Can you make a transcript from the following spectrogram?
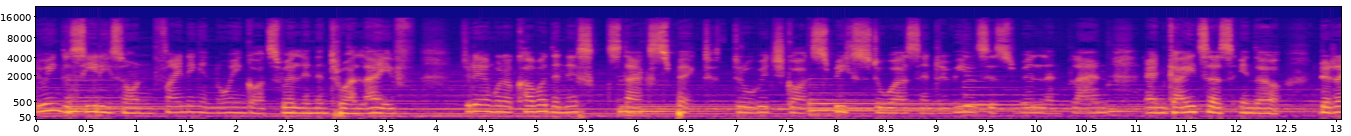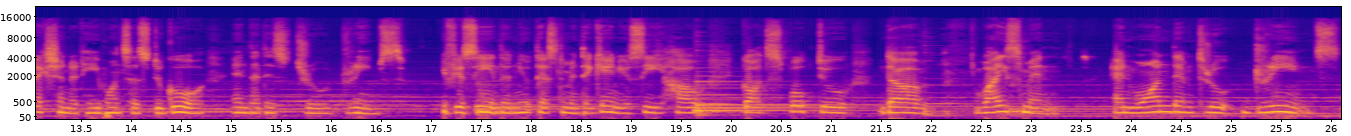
Doing the series on finding and knowing God's will in and through our life, today I'm going to cover the next aspect through which God speaks to us and reveals His will and plan and guides us in the direction that He wants us to go, and that is through dreams. If you see in the New Testament again, you see how God spoke to the wise men and warned them through dreams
